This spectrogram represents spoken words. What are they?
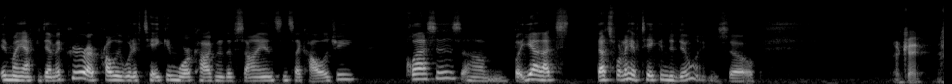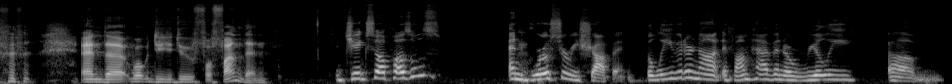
in my academic career. I probably would have taken more cognitive science and psychology classes. Um, but yeah, that's that's what I have taken to doing. So, Okay. And uh, what do you do for fun then? jigsaw puzzles and hmm grocery shopping. Believe it or not, if I'm having a really um,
